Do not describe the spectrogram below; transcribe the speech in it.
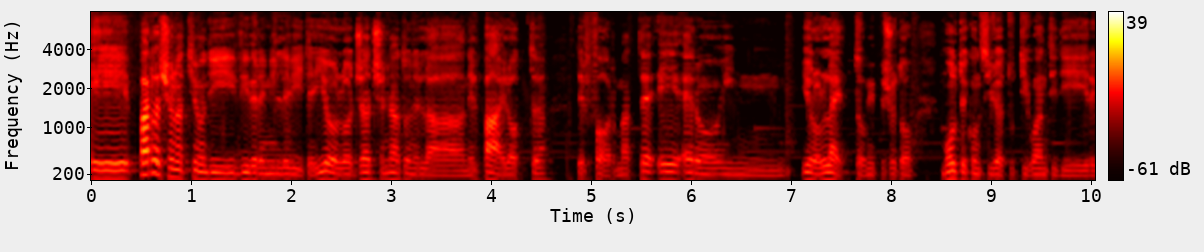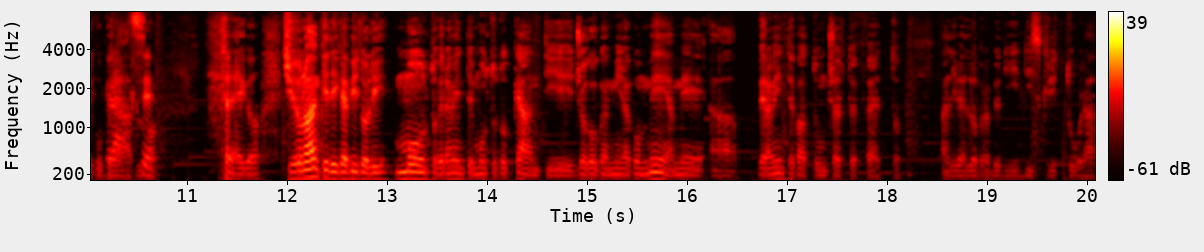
E parlaci un attimo di Vivere Mille Vite. Io l'ho già accennato nella, nel pilot del format e ero in... io l'ho letto, mi è piaciuto molto e consiglio a tutti quanti di recuperarlo. Grazie. Prego. Ci sono anche dei capitoli molto, veramente molto toccanti. Il gioco cammina con me, a me ha veramente fatto un certo effetto a livello proprio di, di scrittura.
